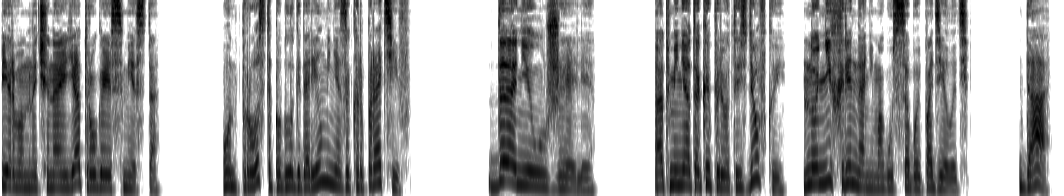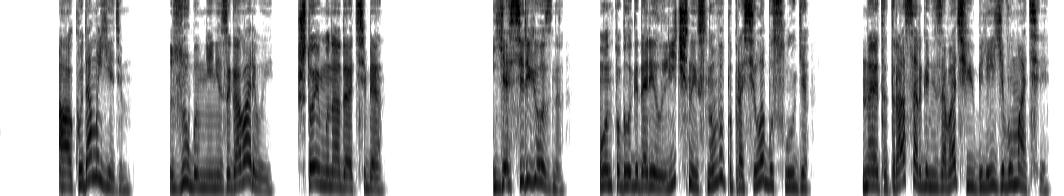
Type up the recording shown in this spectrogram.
Первым начинаю я, трогаясь с места. Он просто поблагодарил меня за корпоратив. Да неужели? От меня так и прет издевкой, но ни хрена не могу с собой поделать. Да. А куда мы едем? Зубы мне не заговаривай. Что ему надо от тебя? Я серьезно. Он поблагодарил лично и снова попросил об услуге. На этот раз организовать юбилей его матери.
